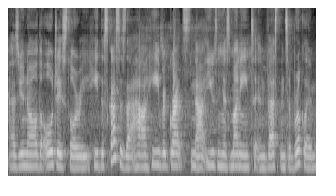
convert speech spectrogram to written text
as you know, the OJ story, he discusses that how he regrets not using his money to invest into Brooklyn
